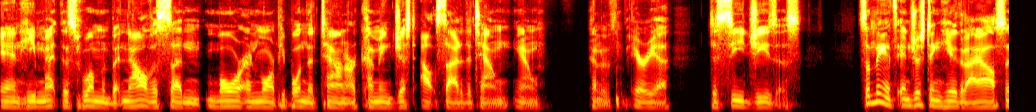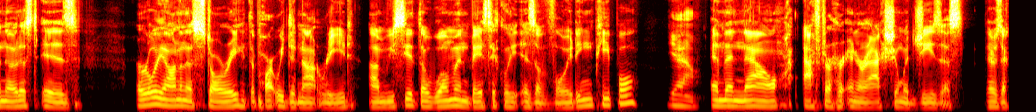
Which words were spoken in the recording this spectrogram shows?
and he met this woman, but now all of a sudden, more and more people in the town are coming just outside of the town, you know, kind of area to see Jesus. Something that's interesting here that I also noticed is early on in the story, the part we did not read, um, we see that the woman basically is avoiding people. Yeah. And then now, after her interaction with Jesus, there's a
